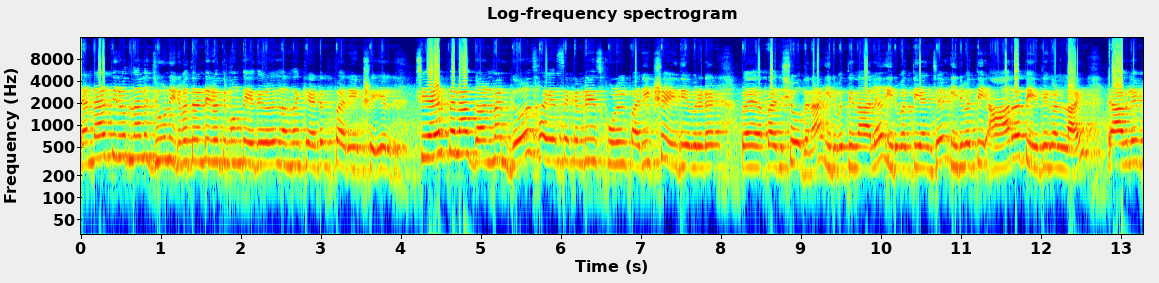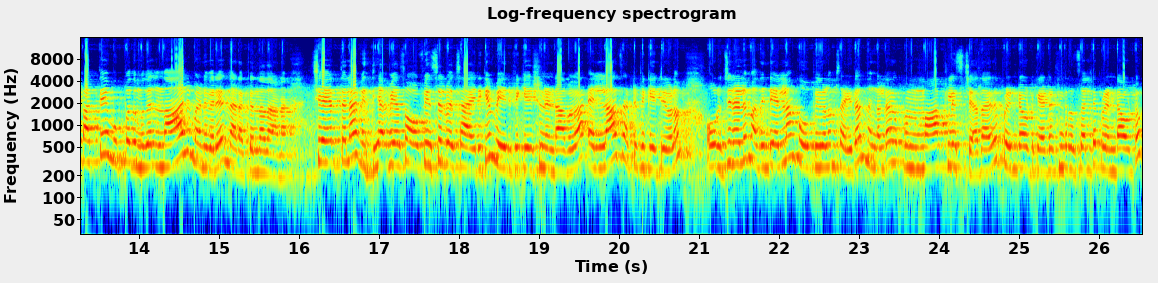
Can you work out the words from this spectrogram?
രണ്ടായിരത്തി ഇരുപത്തിനാല് ജൂൺ ഇരുപത്തിരണ്ട് ഇരുപത്തിമൂന്ന് തീയതികളിൽ നടന്ന കേഡറ്റ് പരീക്ഷയിൽ Cherthala government girls higher secondary സ്കൂളിൽ പരീക്ഷ എഴുതിയവരുടെ പരിശോധന ഇരുപത്തിനാല് ഇരുപത്തിയഞ്ച് ഇരുപത്തി ആറ് തീയതികളിലായി രാവിലെ പത്ത് മുപ്പത് മുതൽ നാല് മണിവരെ നടക്കുന്നതാണ്. ചേർത്തല വിദ്യാഭ്യാസ ഓഫീസിൽ വെച്ചായിരിക്കും വെരിഫിക്കേഷൻ ഉണ്ടാവുക. എല്ലാ സർട്ടിഫിക്കറ്റുകളും ഒറിജിനലും അതിന്റെ എല്ലാം കോപ്പികളും സഹിതം നിങ്ങളുടെ മാർക്ക് ലിസ്റ്റ് അതായത് പ്രിന്റ് ഔട്ട് കേഡറ്റിന്റെ റിസൾട്ട് പ്രിന്റ് ഔട്ടും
